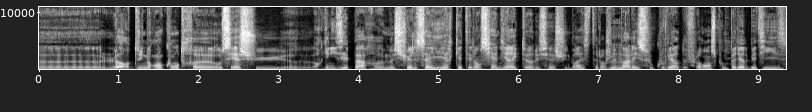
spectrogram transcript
euh, lors d'une rencontre euh, au CHU euh, organisée par Monsieur El Saïr, qui était l'ancien directeur du CHU de Brest. Alors je vais mmh parler sous couvert de Florence pour ne pas dire de bêtises.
